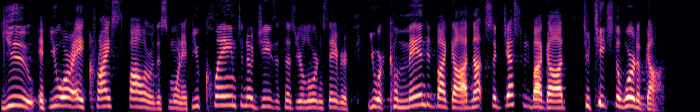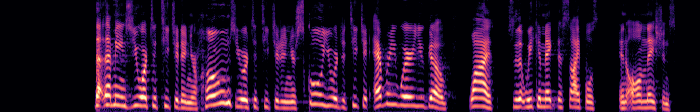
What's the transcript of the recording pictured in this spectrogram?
You, if you are a Christ follower this morning, if you claim to know Jesus as your Lord and Savior, you are commanded by God, not suggested by God, to teach the Word of God. That, that means you are to teach it in your homes, you are to teach it in your school, you are to teach it everywhere you go. Why? So that we can make disciples in all nations.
